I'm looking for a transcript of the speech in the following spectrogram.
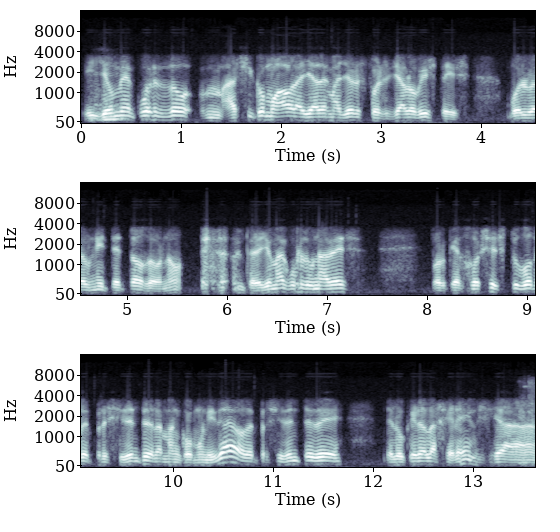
Y yo me acuerdo, mm, así como ahora ya de mayores, pues ya lo visteis, vuelve a unirte todo, ¿no? Pero yo me acuerdo una vez, porque José estuvo de presidente de la mancomunidad o de presidente de, de lo que era la gerencia,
